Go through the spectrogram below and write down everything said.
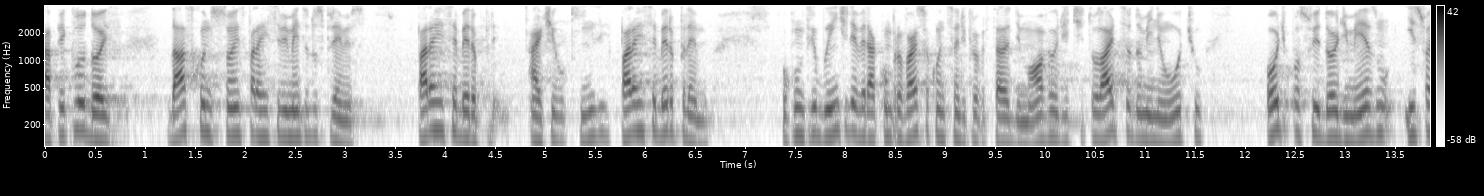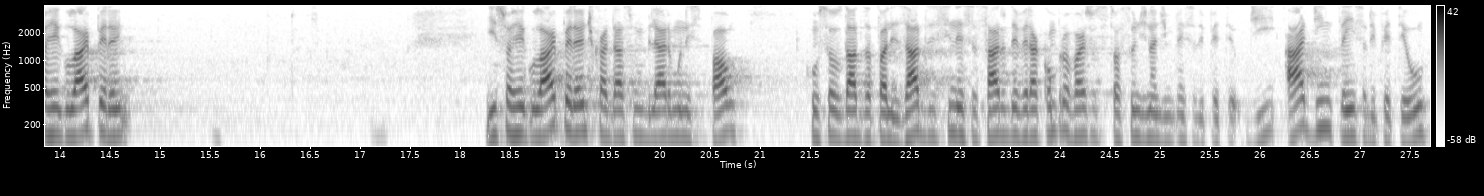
Capítulo 2. Das condições para recebimento dos prêmios. Para receber o prêmio, artigo 15. Para receber o prêmio, o contribuinte deverá comprovar sua condição de proprietário de imóvel, de titular de seu domínio útil ou de possuidor de mesmo, isso é regular perante isso é regular perante o cadastro imobiliário municipal com seus dados atualizados e, se necessário, deverá comprovar sua situação de inadimplência do IPTU, de adimplência do IPTU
